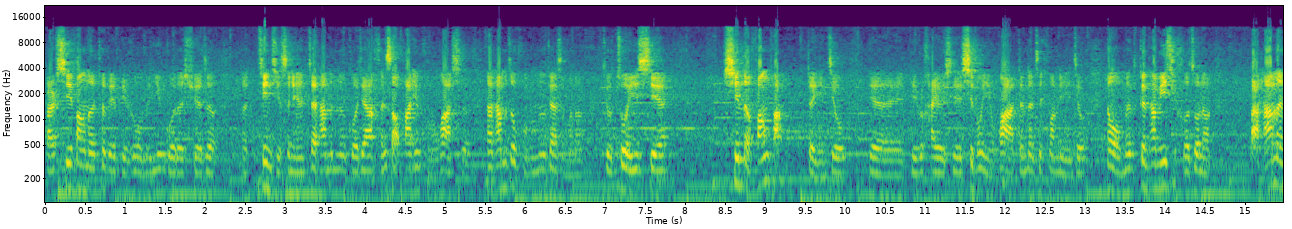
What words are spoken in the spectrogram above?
而西方呢，特别比如说我们英国的学者，呃，近几十年在他们的国家很少发现恐龙化石，那他们做恐龙都干什么呢？就做一些新的方法的研究，呃，比如还有一些系统演化等等这方面研究。那我们跟他们一起合作呢？把他们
